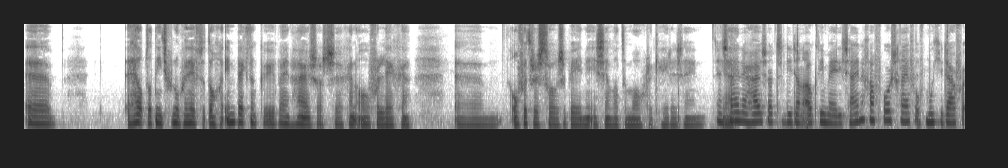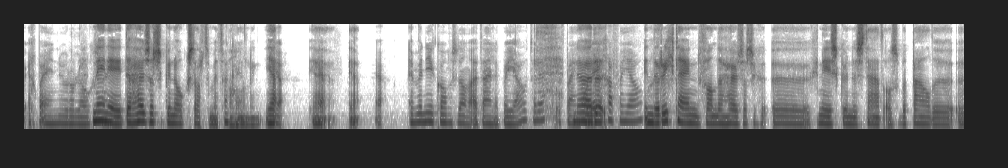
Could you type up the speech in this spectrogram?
Uh, helpt dat niet genoeg en heeft het nog impact, dan kun je bij een huisarts gaan overleggen. Um, of het rusteloze benen is en wat de mogelijkheden zijn. En ja. zijn er huisartsen die dan ook die medicijnen gaan voorschrijven? Of moet je daarvoor echt bij een neuroloog Nee, zijn? nee, de huisartsen kunnen ook starten met de okay. behandeling. Ja. Ja. Ja. Ja. En wanneer komen ze dan uiteindelijk bij jou terecht? Of bij een Nou, collega de- van jou? In de richtlijn van de huisartsengeneeskunde staat als een bepaalde uh,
